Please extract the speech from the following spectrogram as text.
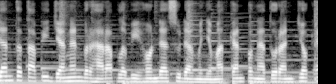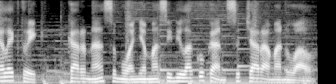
Dan tetapi jangan berharap lebih Honda sudah menyematkan pengaturan jok elektrik, karena semuanya masih dilakukan secara manual.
